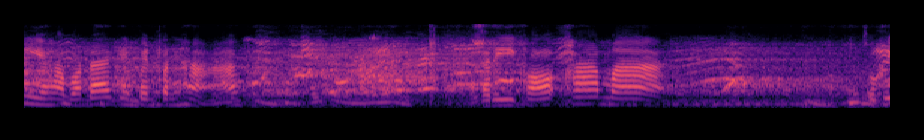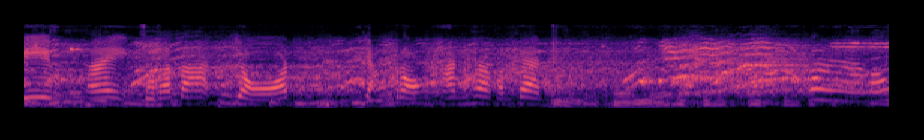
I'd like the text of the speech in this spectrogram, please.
นี่ค่ะบอลแรกยังเป็นปัญหาคดีเคาะข้ามมา สุพีมให้สุธตาหยอดยังรองทันค่ะขอนแก่นมาแล้ว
